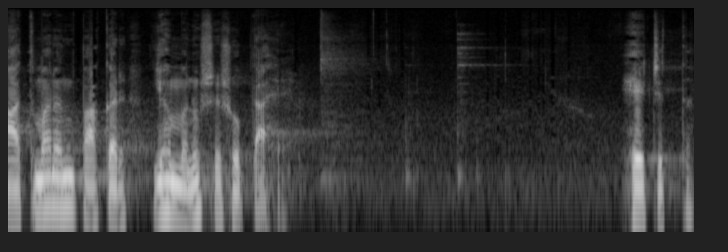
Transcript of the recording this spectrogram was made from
आत्मानंद पाकर यह मनुष्य शोभता है। हे चित्त,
